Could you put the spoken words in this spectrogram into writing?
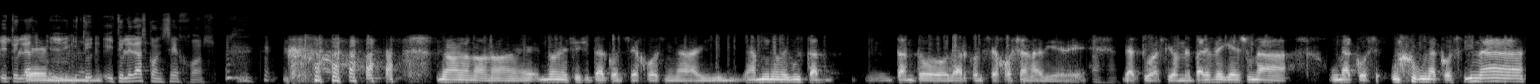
Y tú, le, y, tú, em, y tú le das consejos. no, no, no, no, eh, no necesita consejos ni nada. Y a mí no me gusta tanto dar consejos a nadie de, de actuación. Me parece que es una, una, una cocina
